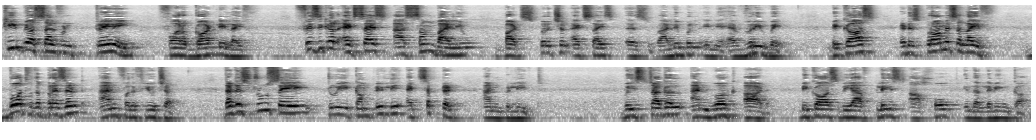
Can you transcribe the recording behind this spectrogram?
Keep yourself in training for a godly life. Physical exercise has some value, but spiritual exercise is valuable in every way because it is promise a life both for the present and for the future. That is true saying to be completely accepted and believed. We struggle and work hard because we have placed our hope in the living God,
